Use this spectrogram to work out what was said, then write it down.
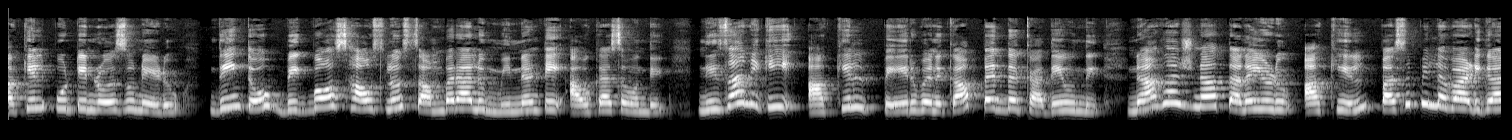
అఖిల్ పుట్టినరోజు నేడు. దీంతో బిగ్ బాస్ హౌస్లో సంబరాలు మిన్నంటే అవకాశం ఉంది. నిజానికి అఖిల్ పేరు వెనుక పెద్ద కథే ఉంది. నాగార్జున తనయుడు అఖిల్ పసిపిల్లవాడిగా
